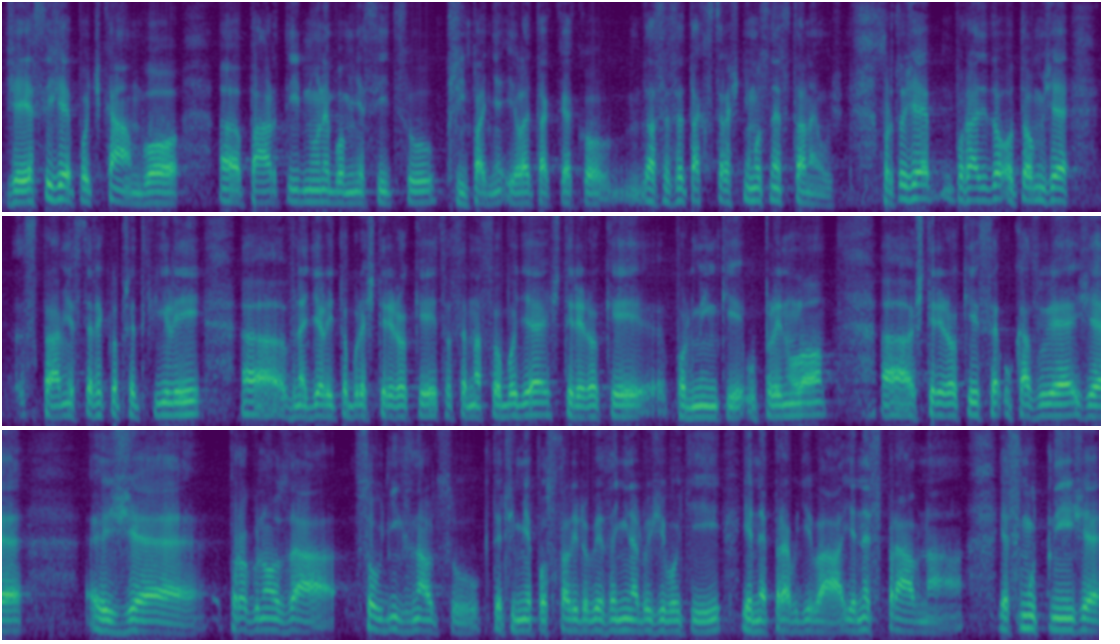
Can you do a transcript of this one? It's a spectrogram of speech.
že jestliže počkám o eh, pár týdnů nebo měsíců, případně i let, tak jako zase se tak strašně moc nestane už. Protože pořád je to o tom, že správně jste řekl před chvílí, eh, v neděli to bude čtyři roky, co jsem na svobodě, čtyři roky podmínky uplynulo, eh, čtyři roky se ukazuje, že že prognóza soudních znalců, kteří mě poslali do vězení na doživotí, je nepravdivá, je nesprávná. Je smutný, že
